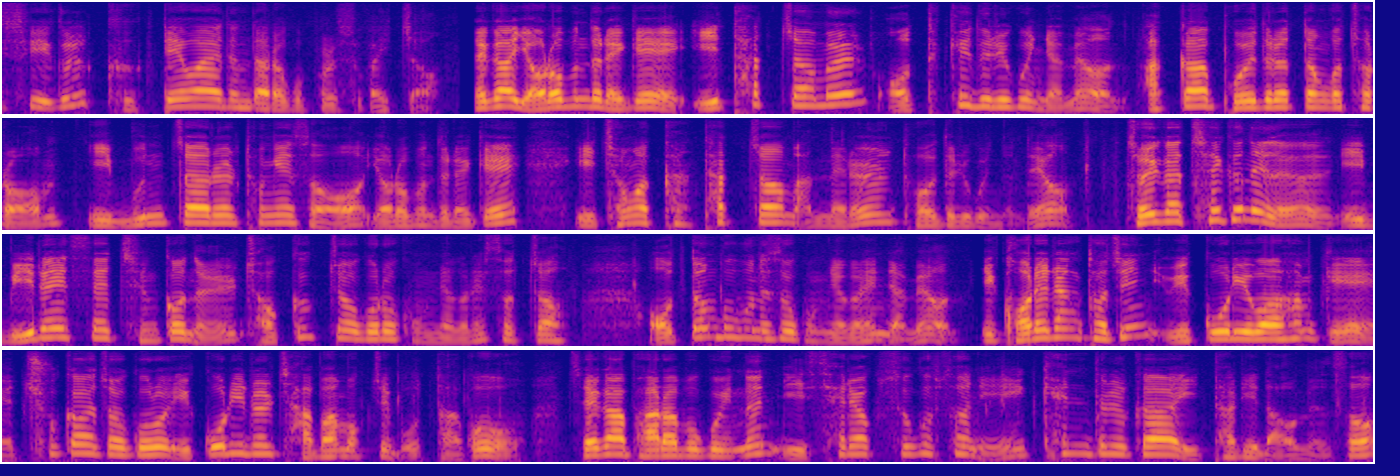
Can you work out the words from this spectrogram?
수익을 극대화해야 된다라고 볼 수가 있죠. 제가 여러분들에게 이 타점을 어떻게 드리고 있냐면 아까 보여드렸던 것처럼 이 문자를 통해서 여러분들에게 이 정확한 타점 안내를 도와드리고 있는데요. 저희가 최근에는 이 미래에셋 증권을 적극적으로 공략을 했었죠. 어떤 부분에서 공략을 했냐면 이 거래량 터진 윗꼬리와 함께 추가적으로 이 꼬리를 잡아먹지 못하고 제가 바라보고 있는 이 세력 수급선이 캔들과 이탈이 나오면서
